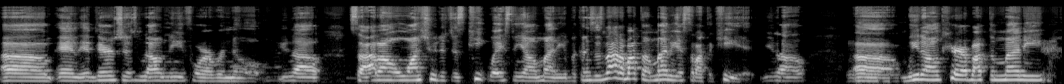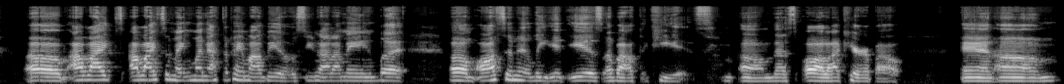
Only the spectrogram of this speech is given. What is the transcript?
um, and, and, there's just no need for a renewal, you know. So I don't want you to just keep wasting your money because it's not about the money; it's about the kid, you know. Mm-hmm. Um, we don't care about the money. Um, I like I like to make money. I have to pay my bills, you know what I mean. But um, ultimately, it is about the kids. Um, that's all I care about, and um,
